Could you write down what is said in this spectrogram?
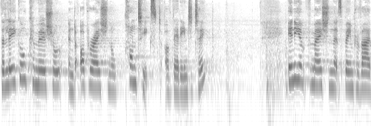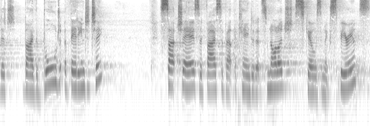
the legal, commercial, and operational context of that entity, any information that's been provided by the board of that entity, such as advice about the candidate's knowledge, skills, and experience,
